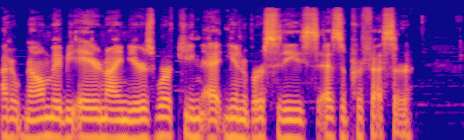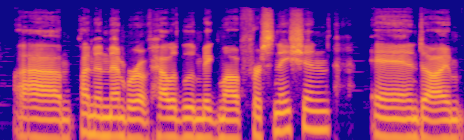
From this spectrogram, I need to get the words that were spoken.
I don't know, maybe eight or nine years working at universities as a professor. Um, I'm a member of Qalipu Mi'kmaq First Nation, and I'm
